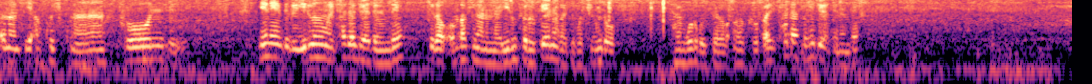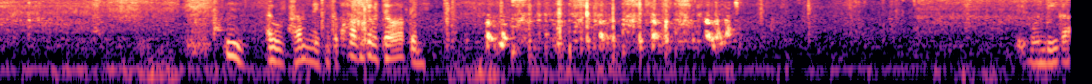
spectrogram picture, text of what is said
떠나지 않고 싶구나. 브론즈. 얘네들을 이름을 찾아줘야 되는데 제가 언박싱하는 날 이름표를 빼내가지고 지금도 잘 모르고 있어요. 어, 그거 빨리 찾아서 해줘야 되는데 음, 아이고 바람 부네 진짜 코가 훌쩍훌쩍 되네 그리고 네가.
